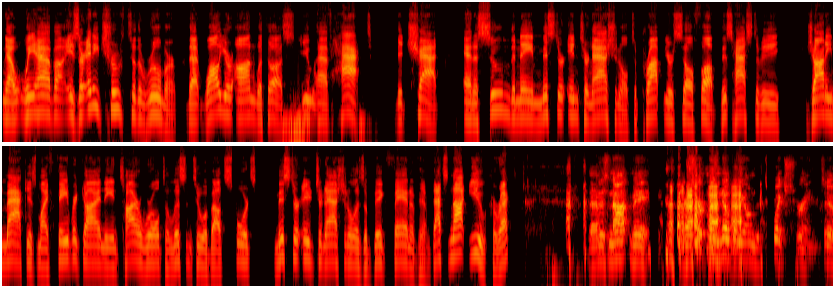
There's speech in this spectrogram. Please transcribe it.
Now we have. Uh, is there any truth to the rumor that while you're on with us, you have hacked the chat and assumed the name Mister International to prop yourself up? This has to be Johnny Mack is my favorite guy in the entire world to listen to about sports. Mister International is a big fan of him. That's not you, correct? That is not me. And certainly nobody on the Twitch stream too.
